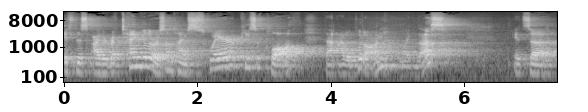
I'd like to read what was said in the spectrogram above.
It's this either rectangular or sometimes square piece of cloth that I will put on like thus. It's, uh,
